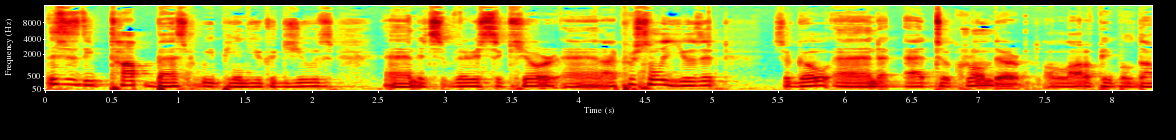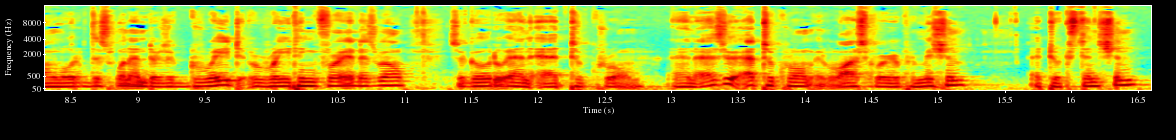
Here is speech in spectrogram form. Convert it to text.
this is the top best vpn you could use and it's very secure and i personally use it so go and add to Chrome. There are a lot of people downloaded this one and there's a great rating for it as well. So go to and add to Chrome. And as you add to Chrome, it will ask for your permission, add to extension,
